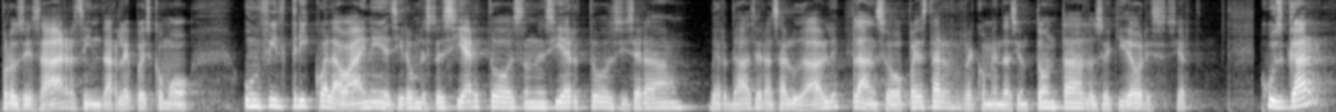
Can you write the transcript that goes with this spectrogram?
procesar, sin darle pues como un filtrico a la vaina y decir, hombre, esto es cierto, esto no es cierto, si será verdad, será saludable. Lanzó pues esta recomendación tonta a los seguidores, ¿cierto? Juzgar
